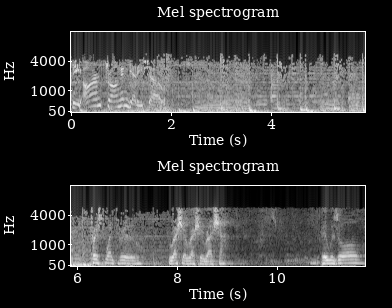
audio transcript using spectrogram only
The Armstrong and Getty Show. First went through Russia, Russia, Russia. It was all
